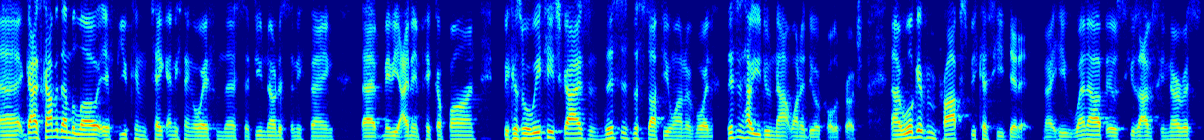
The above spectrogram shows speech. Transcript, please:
uh, guys, comment down below if you can take anything away from this. If you notice anything that maybe I didn't pick up on, because what we teach guys is this is the stuff you want to avoid. This is how you do not want to do a cold approach. Now I will give him props because he did it. Right, he went up. It was he was obviously nervous.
